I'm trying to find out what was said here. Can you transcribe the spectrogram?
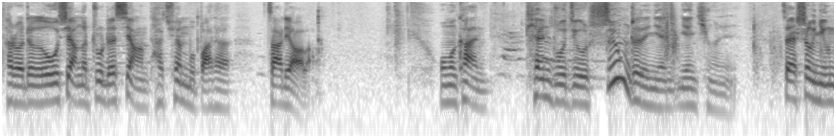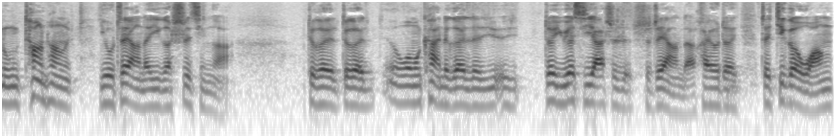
他说这个偶像啊，住着像，他全部把它砸掉了。我们看天主就使用这些年年轻人，在圣经中常常有这样的一个事情啊。这个这个，我们看这个这这约西亚是是这样的，还有这这几个王，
